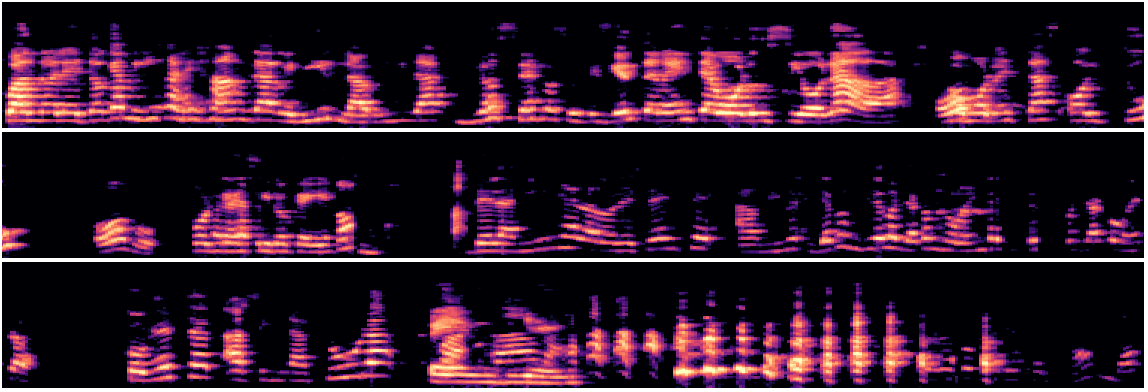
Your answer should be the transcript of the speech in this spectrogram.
cuando le toque a mi hija Alejandra vivir la vida, yo ser lo suficientemente evolucionada como lo estás hoy tú, Ojo, porque para decir, ok, esto. de la niña al adolescente, a mí me, ya con Diego, ya cuando venga, ya con esta, con esta asignatura, pendiente. pero con María Fernanda,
